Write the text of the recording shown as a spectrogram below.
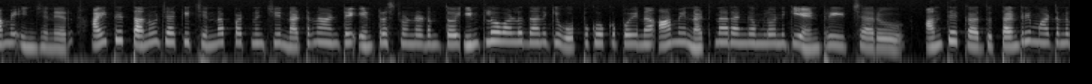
ఆమె ఇంజనీర్. అయితే తనూజకి చిన్నప్పటి నుంచి నటన అంటే ఇంట్రెస్ట్ ఉండడంతో ఇంట్లో వాళ్ళు దానికి ఒప్పుకోకపోయినా ఆమె నటన రంగంలోనికి ఎంట్రీ ఇచ్చారు. అంతేకాదు తండ్రి మాటను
